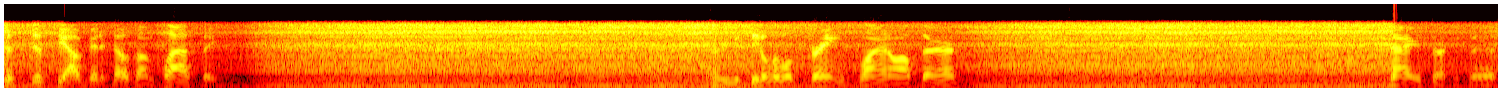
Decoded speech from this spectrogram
Just just see how good it does on plastic. you can see the little strings flying off there. Now you're starting to see it.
